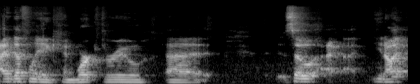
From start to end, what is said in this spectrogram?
I definitely can work through. Uh, so, I, I- you know, I,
